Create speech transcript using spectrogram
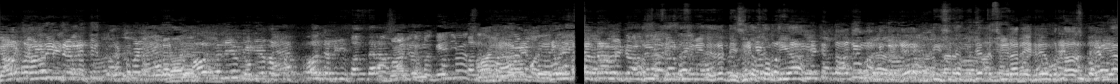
ਗੱਲ ਚੱਲ ਨਹੀਂ ਚੱਲ ਇੱਕ ਮਿੰਟ ਆਓ ਚੱਲੀਏ ਵੀਡੀਓ ਦਾ ਆਓ ਚੱਲੀਏ 15 ਮੰਗੇ। ਜੀ 15 ਤਸਵੀਰ ਦੇਖ ਲਓ ਡੀਸੀ ਦਫ਼ਤਰ ਦੀਆਂ। ਡੀਸੀ ਦਫ਼ਤਰ ਦੀਆਂ ਤਸਵੀਰਾਂ ਦੇਖ ਰਹੇ ਹੋ ਗੁਰਦਾਸਪੁਰ ਦੀਆਂ।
